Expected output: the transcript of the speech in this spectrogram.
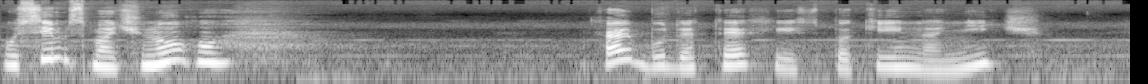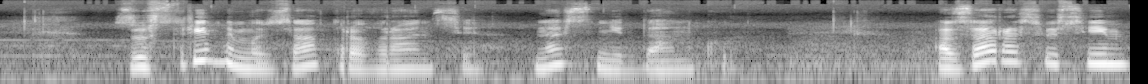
Усім смачного. Хай буде тихий спокійна ніч. Зустрінемось завтра вранці на сніданку. А зараз усім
